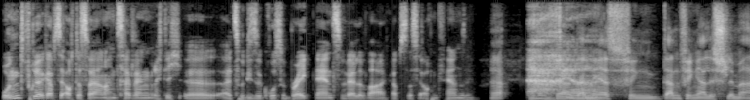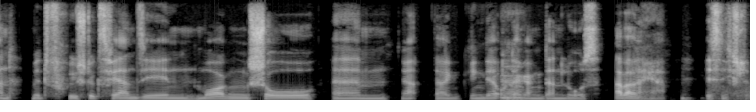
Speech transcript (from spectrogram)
Und früher gab's ja auch, das war ja noch eine Zeit lang richtig, äh, als so diese große Breakdance-Welle war, gab's das ja auch im Fernsehen. Ja. Ach, Ja, und dann erst fing, dann fing alles Schlimme an. Mit Frühstücksfernsehen, Morgenshow, ähm, ja, da ging der Untergang dann los. Aber ja, ist nicht schlimm.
